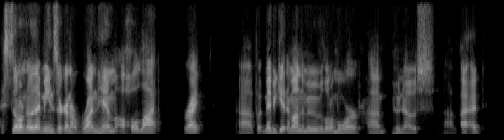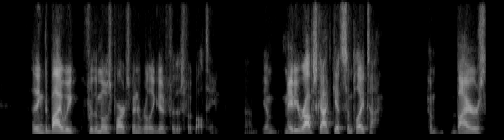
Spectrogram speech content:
I still don't know that means they're going to run him a whole lot, right? Uh, but maybe getting him on the move a little more. Um, who knows? Uh, I, I think the bye week, for the most part, has been really good for this football team. Um, you know, maybe Rob Scott gets some play time. You know, Byers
